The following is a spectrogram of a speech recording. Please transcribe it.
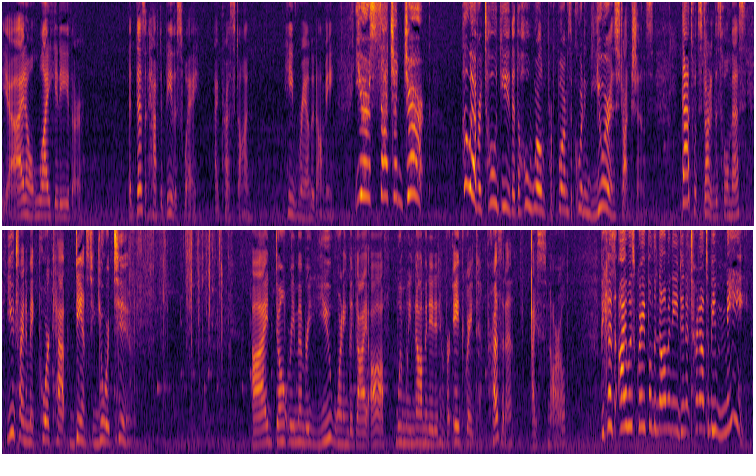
Yeah, I don't like it either. It doesn't have to be this way, I pressed on. He rounded on me. You're such a jerk! Whoever told you that the whole world performs according to your instructions? That's what started this whole mess. You trying to make poor Cap dance to your tune. I don't remember you warning the guy off when we nominated him for eighth grade president, I snarled. Because I was grateful the nominee didn't turn out to be me.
